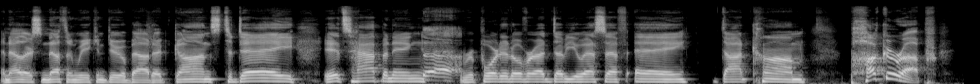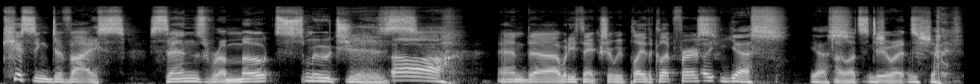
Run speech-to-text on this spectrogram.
And now there's nothing we can do about it. Gons today. It's happening. Reported over at WSFA.com. Pucker up. Kissing device sends remote smooches. Ah, And uh, what do you think? Should we play the clip first? yes. Yes. Oh, let's We do should- it. We should.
